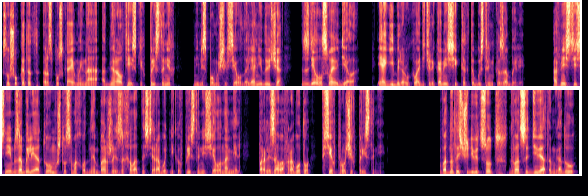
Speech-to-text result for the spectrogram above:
Слушок этот, распускаемый на адмиралтейских пристанях, не без помощи Всеволода Леонидовича, сделал свое дело, и о гибели руководителя комиссии как-то быстренько забыли. А вместе с ним забыли о том, что самоходная баржа из-за халатности работников пристани села на мель, парализовав работу всех прочих пристаней. В 1929 году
